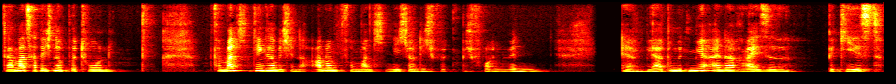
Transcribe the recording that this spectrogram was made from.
Damals habe ich noch betont, von manchen Dingen habe ich eine Ahnung, von manchen nicht und ich würde mich freuen, wenn äh, ja, du mit mir eine Reise begehst,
